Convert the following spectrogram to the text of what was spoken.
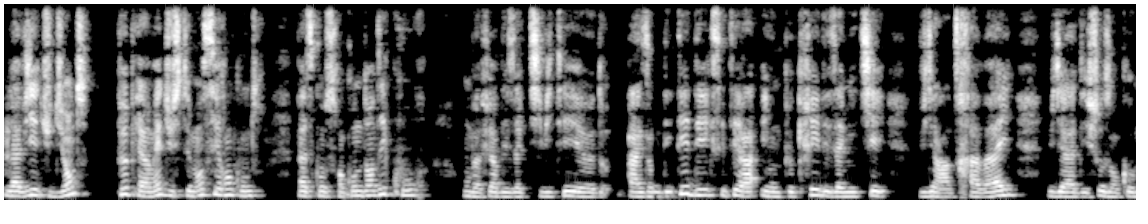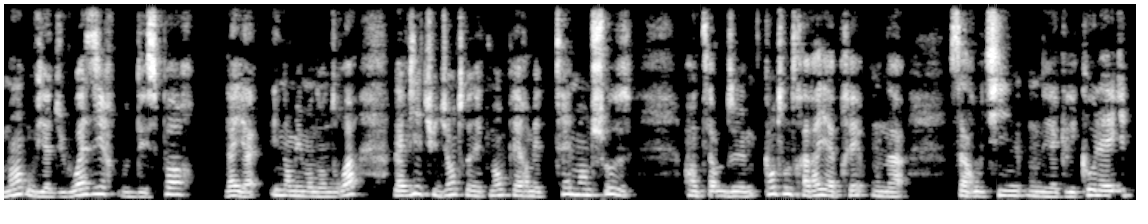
la vie étudiante peut permettre justement ces rencontres. Parce qu'on se rencontre dans des cours, on va faire des activités, euh, par exemple des TD, etc. Et on peut créer des amitiés via un travail, via des choses en commun ou via du loisir ou des sports. Là, il y a énormément d'endroits. La vie étudiante, honnêtement, permet tellement de choses en termes de... Quand on travaille après, on a sa routine, on est avec les collègues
